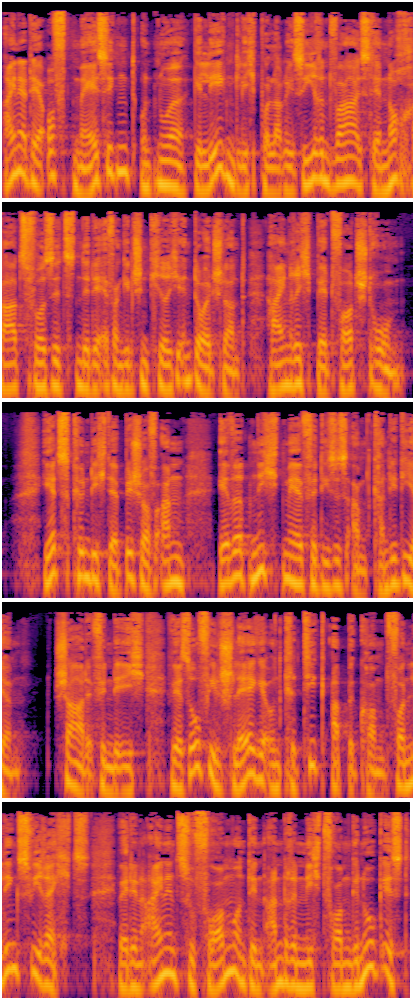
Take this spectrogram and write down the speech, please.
Einer, der oft mäßigend und nur gelegentlich polarisierend war, ist der noch Ratsvorsitzende der Evangelischen Kirche in Deutschland, Heinrich Bedford Strom. Jetzt kündigt der Bischof an, er wird nicht mehr für dieses Amt kandidieren. Schade, finde ich, wer so viel Schläge und Kritik abbekommt, von links wie rechts, wer den einen zu fromm und den anderen nicht fromm genug ist,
